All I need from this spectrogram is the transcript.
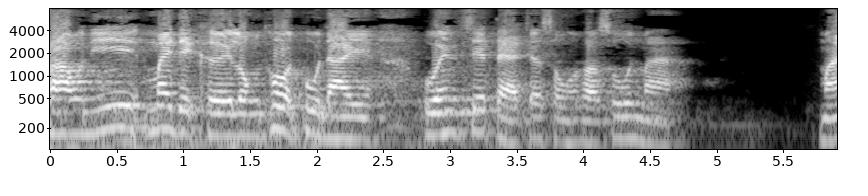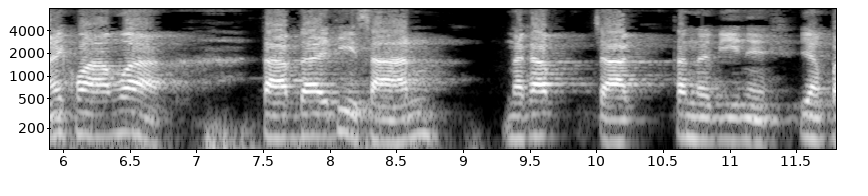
เรานี้ไม่ได้เคยลงโทษผู้ใด เว้นเสียแต่จะส่งรอซูลมา หมายความว่าตราบใดที่ศาลนะครับ จากท่านนาบีเนี่ยยังไป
